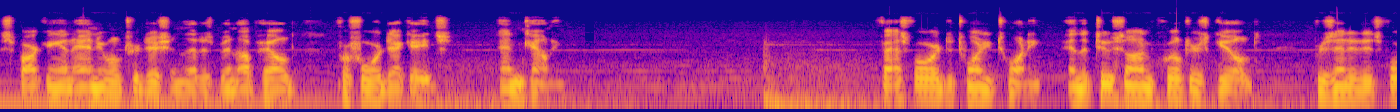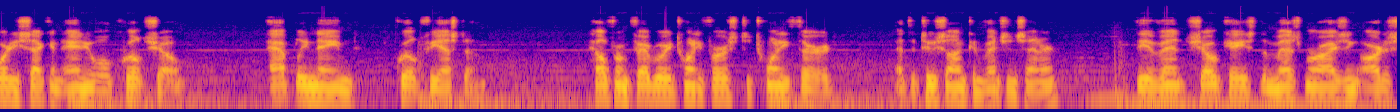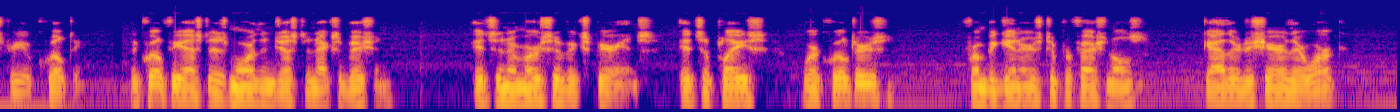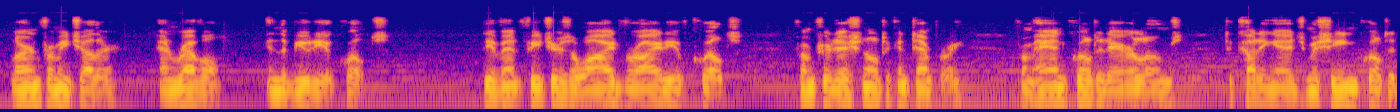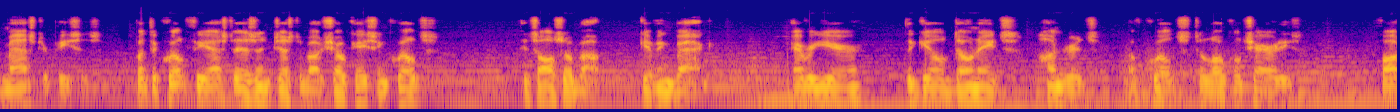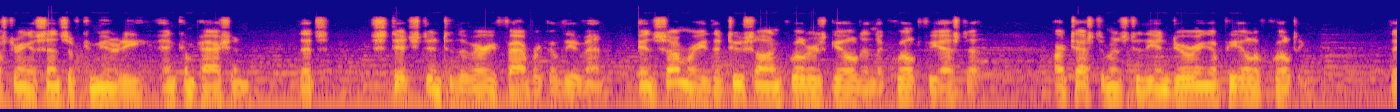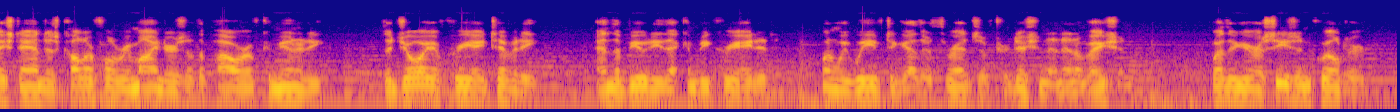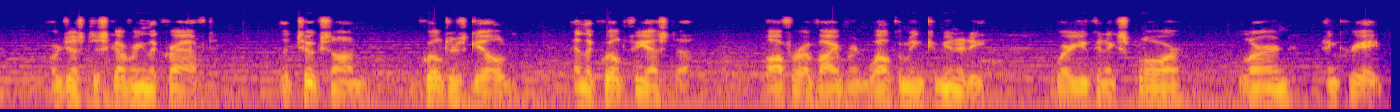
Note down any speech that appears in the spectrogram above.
sparking an annual tradition that has been upheld for four decades and counting. Fast forward to 2020, and the Tucson Quilters Guild presented its 42nd annual quilt show, aptly named Quilt Fiesta, held from February 21st to 23rd at the Tucson Convention Center. The event showcased the mesmerizing artistry of quilting. The Quilt Fiesta is more than just an exhibition. It's an immersive experience. It's a place where quilters, from beginners to professionals, gather to share their work, learn from each other, and revel in the beauty of quilts. The event features a wide variety of quilts, from traditional to contemporary, from hand quilted heirlooms to cutting edge machine quilted masterpieces. But the Quilt Fiesta isn't just about showcasing quilts, it's also about giving back. Every year, the Guild donates hundreds of quilts to local charities, fostering a sense of community and compassion that's stitched into the very fabric of the event. In summary, the Tucson Quilters Guild and the Quilt Fiesta are testaments to the enduring appeal of quilting. They stand as colorful reminders of the power of community, the joy of creativity, and the beauty that can be created when we weave together threads of tradition and innovation. Whether you're a seasoned quilter or just discovering the craft, the Tucson Quilters Guild and the Quilt Fiesta offer a vibrant, welcoming community where you can explore, learn, and create.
